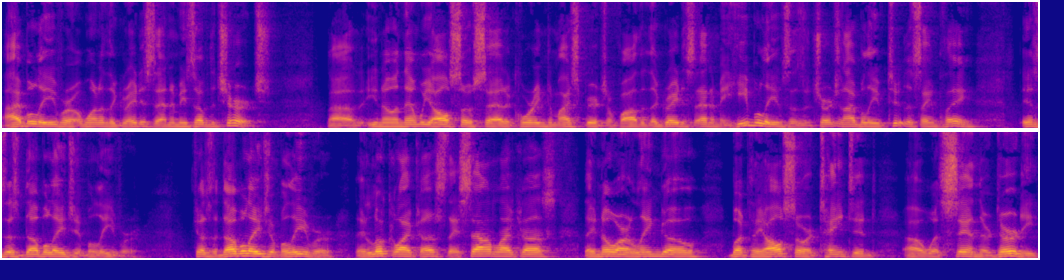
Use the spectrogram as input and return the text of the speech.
i believe are one of the greatest enemies of the church uh, you know, and then we also said, according to my spiritual father, the greatest enemy he believes as a church, and I believe too the same thing, is this double agent believer because the double agent believer, they look like us, they sound like us, they know our lingo, but they also are tainted uh, with sin. They're dirty.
